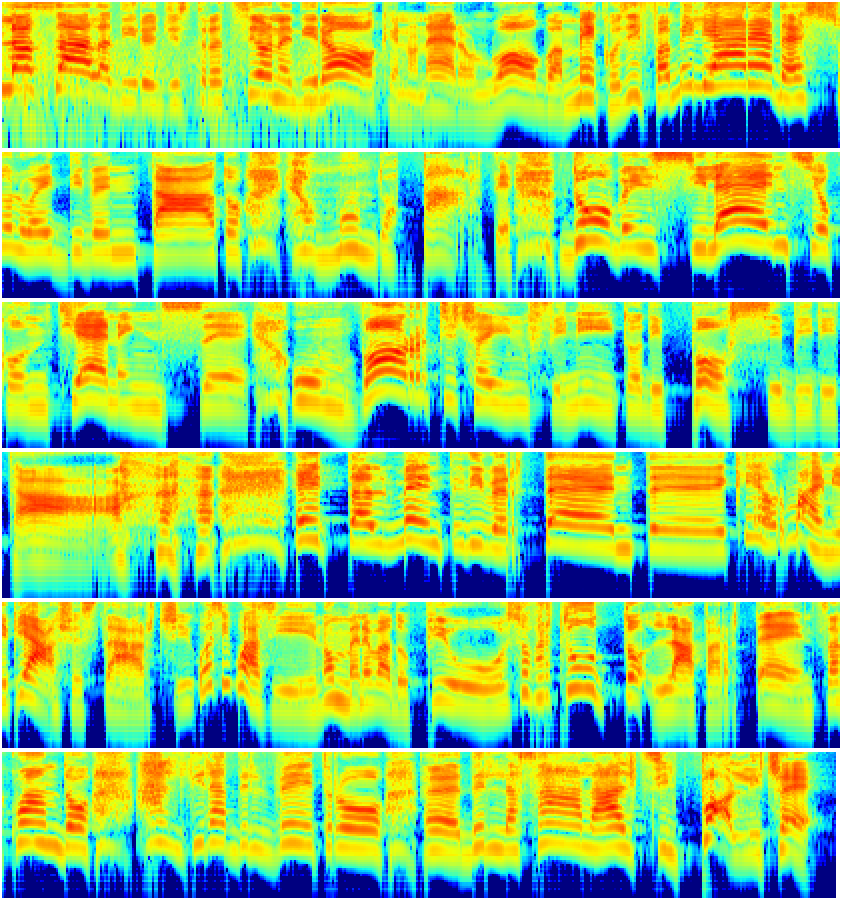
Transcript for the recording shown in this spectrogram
La sala di registrazione dirò che non era un luogo a me così familiare, adesso lo è diventato. È un mondo a parte, dove il silenzio contiene in sé un vortice infinito di possibilità. è talmente divertente che ormai mi piace starci, quasi quasi non me ne vado più, soprattutto la partenza, quando al di là del vetro eh, della sala alzi il pollice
